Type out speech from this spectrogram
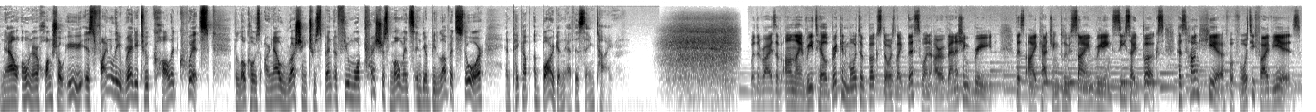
Now owner Huang Shouyu is finally ready to call it quits. The locals are now rushing to spend a few more precious moments in their beloved store and pick up a bargain at the same time. With the rise of online retail, brick and mortar bookstores like this one are a vanishing breed. This eye-catching blue sign reading Seaside Books has hung here for 45 years.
